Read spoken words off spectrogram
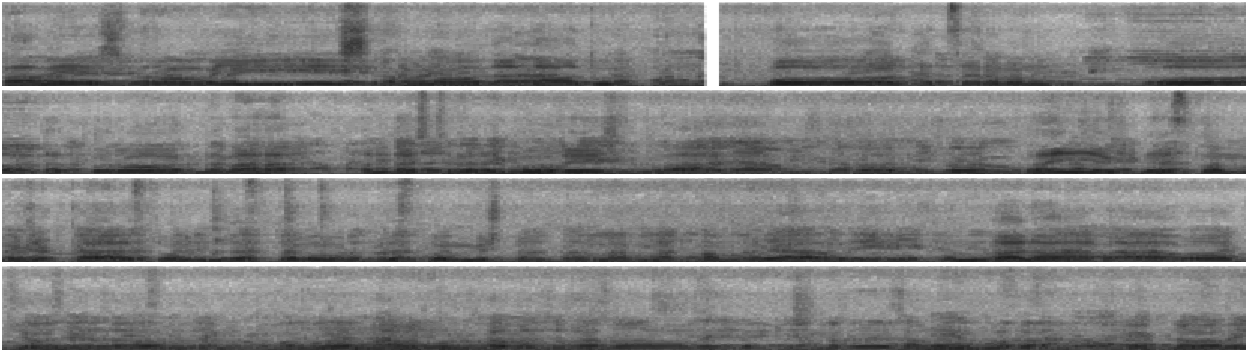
कामेश्वरो वै श्रवणो ददातु ॐ तत्सर्वम् यज्ञस्त्वं वषट्कारस्त्वम् इन्द्रस्त्वं रुद्रस्त्वं विष्णुस्त्वं त्वं ददा पापोज्यो यज्ञो वै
